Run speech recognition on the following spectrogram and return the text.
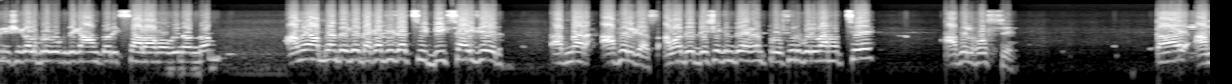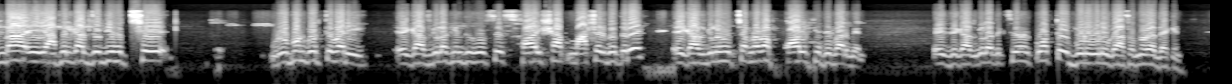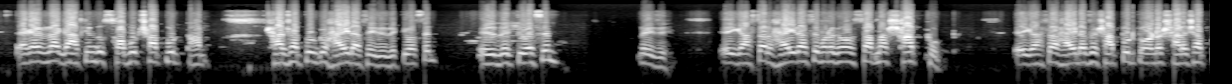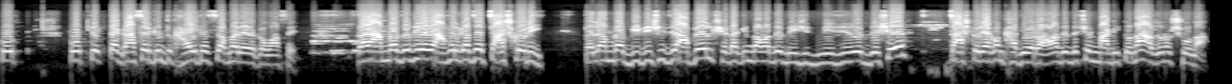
কৃষি গল্প থেকে আন্তরিক সালাম, অভিনন্দন। আমি আপনাদেরকে দেখাতে যাচ্ছি বিগ সাইজের আপনার আপেল গাছ। আমাদের দেশে কিন্তু এখন প্রচুর পরিমাণ হচ্ছে আপেল হচ্ছে। তাই আমরা এই আপেল গাছ যদি হচ্ছে রোপণ করতে পারি, এই গাছগুলো কিন্তু হচ্ছে ছয় সাত মাসের ভেতরে এই গাছগুলো হচ্ছে আপনারা ফল খেতে পারবেন। এই যে গাছগুলো দেখছেন, কত বড় বড় গাছ আপনারা দেখেন। এক একটা গাছ কিন্তু ছ ফুট, সাত ফুট সাড়ে সাত ফুট হাইট আছে, এই যে দেখতে পাচ্ছেন? এই যে দেখতে পাচ্ছেন? এই যে, এই গাছটার হাইট আছে মনে করেন হচ্ছে আপনার সাত ফুট। এই গাছটার হাইট আছে সাত ফুট, কোনোটা সাড়ে সাত ফুট। প্রত্যেকটা গাছের কিন্তু হাইট হচ্ছে আপনার এরকম আছে। তাই আমরা যদি এই আপেল গাছের চাষ করি, তাহলে আমরা বিদেশি যে আপেল, সেটা কিন্তু আমাদের নিজেদের দেশে চাষ করে। এখন খাতে পারব আমাদের দেশের মাটি তো না যেন সোনা।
